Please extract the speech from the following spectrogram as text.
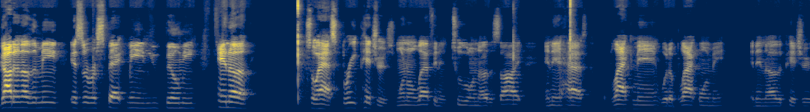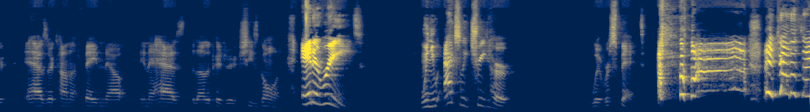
got another meme. It's a respect meme, you feel me? And uh so it has three pictures, one on the left and then two on the other side. And it has a black man with a black woman. And then the other picture, it has her kind of fading out. Then it has the other picture, she's gone. And it reads, when you actually treat her with respect. they try to say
